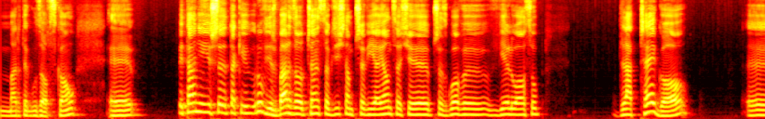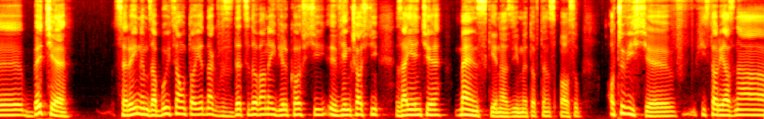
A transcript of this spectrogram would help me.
Martę Guzowską. E, pytanie jeszcze takie również bardzo często gdzieś tam przewijające się przez głowy wielu osób. Dlaczego e, bycie seryjnym zabójcą to jednak w zdecydowanej wielkości, większości zajęcie męskie, nazwijmy to w ten sposób. Oczywiście, historia zna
